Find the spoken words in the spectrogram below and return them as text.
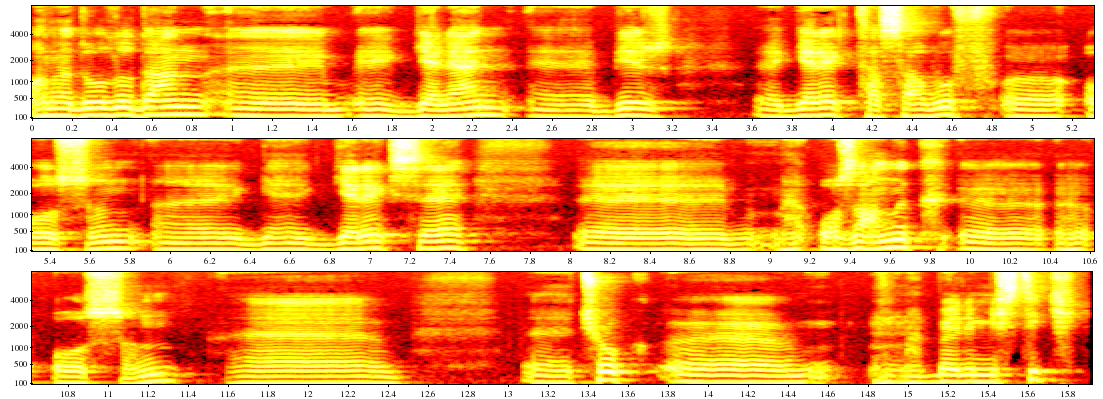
Anadolu'dan e, e, gelen e, bir e, gerek tasavvuf e, olsun e, ge- gerekse e, ozanlık e, e, olsun e, e, çok e, böyle mistik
